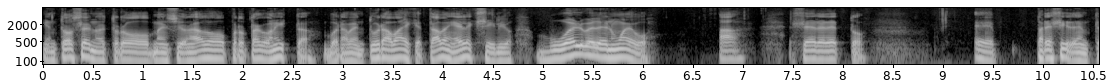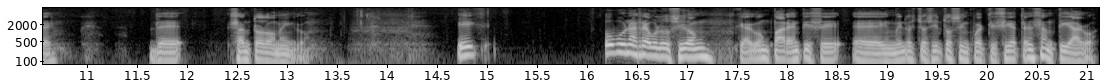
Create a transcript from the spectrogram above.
y entonces nuestro mencionado protagonista, Buenaventura Báez, que estaba en el exilio, vuelve de nuevo a ser electo eh, presidente de Santo Domingo. Y hubo una revolución, que hago un paréntesis, eh, en 1857 en Santiago.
